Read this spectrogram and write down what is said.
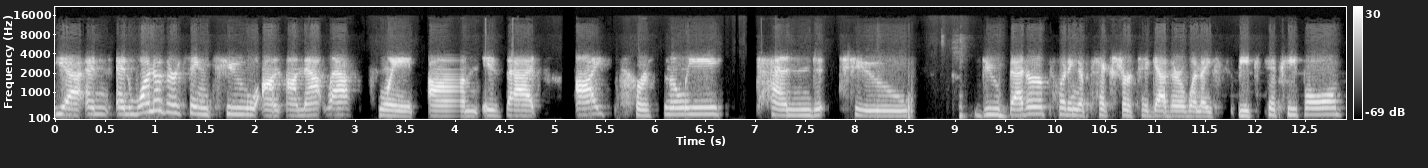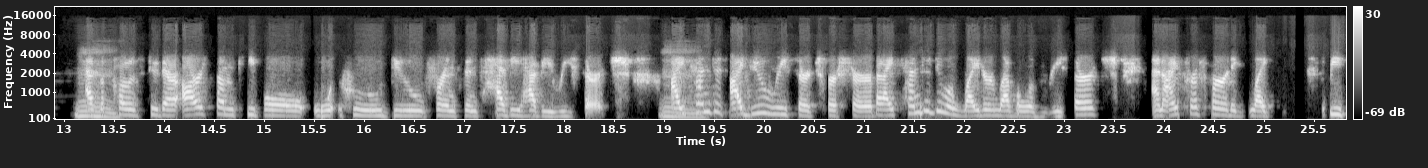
yeah, and and one other thing too on on that last point um, is that I personally tend to do better putting a picture together when I speak to people mm. as opposed to there are some people w- who do, for instance, heavy, heavy research. Mm. I tend to, I do research for sure, but I tend to do a lighter level of research and I prefer to like speak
